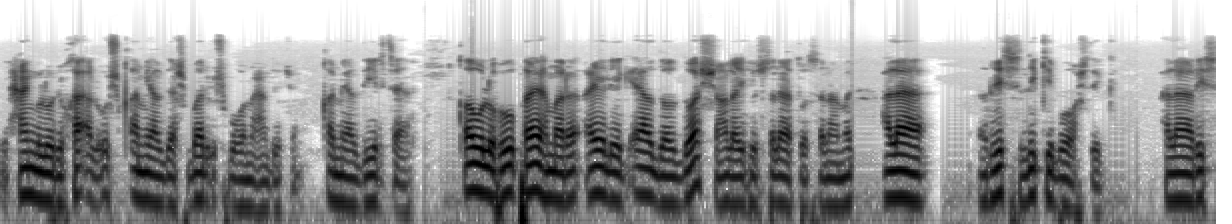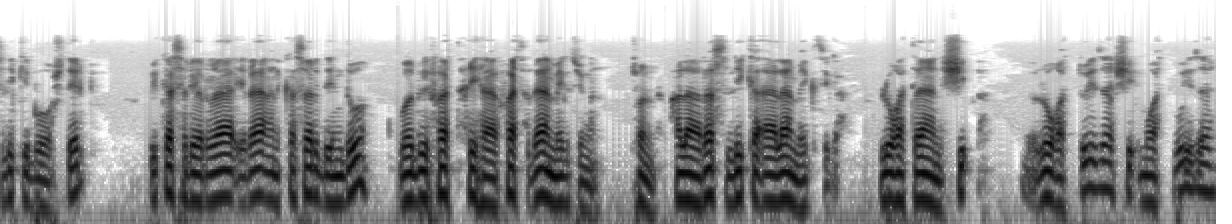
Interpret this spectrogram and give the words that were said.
يحنجلو رخاء أش قميل داش بر أشبه معندتون قميل دير تار قوله بيهمر أيليك آل دول دوش عليه الصلاة والسلام على رسلك بوشتك على رسلك بوشتك بكسر الراء راء كسر دندو وبفتحها فتح دا تون على رس لك آلا لغتان شيء لغة تويزة شيء موت تويزة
